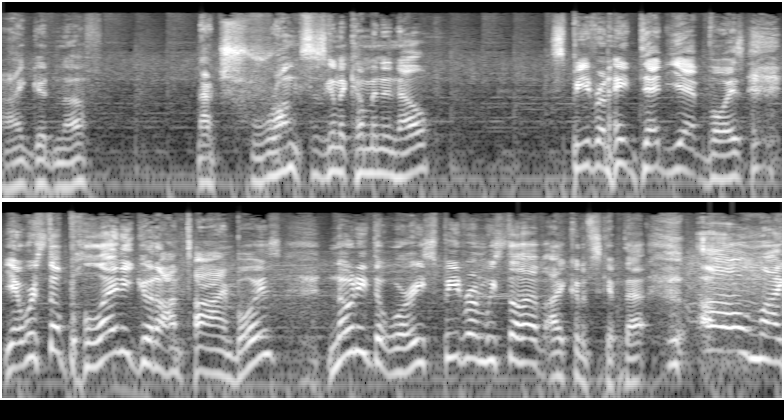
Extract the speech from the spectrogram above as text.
Alright, good enough. Now Trunks is gonna come in and help. Speedrun ain't dead yet, boys. Yeah, we're still plenty good on time, boys. No need to worry. Speedrun, we still have. I could have skipped that. Oh my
